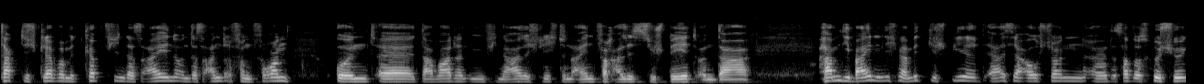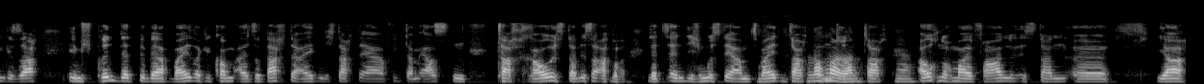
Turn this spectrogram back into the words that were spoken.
Taktisch clever mit Köpfchen, das eine und das andere von vorn. Und äh, da war dann im Finale schlicht und einfach alles zu spät. Und da haben die Beine nicht mehr mitgespielt. Er ist ja auch schon, äh, das hat er so schön gesagt, im Sprintwettbewerb weitergekommen, als er dachte. Eigentlich dachte er, er fliegt am ersten Tag raus. Dann ist er aber letztendlich musste er am zweiten Tag, am Nochmal dritten ran. Tag Ja. auch nochmal fahren und ist dann äh, ja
